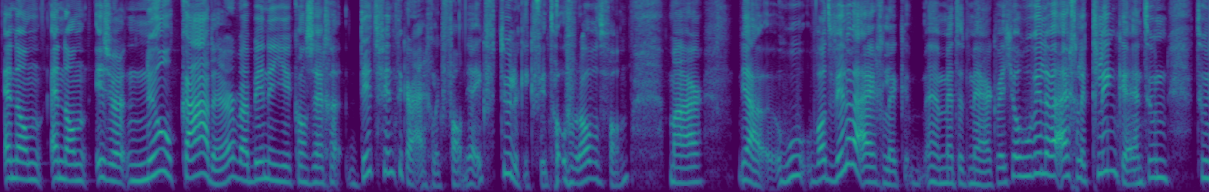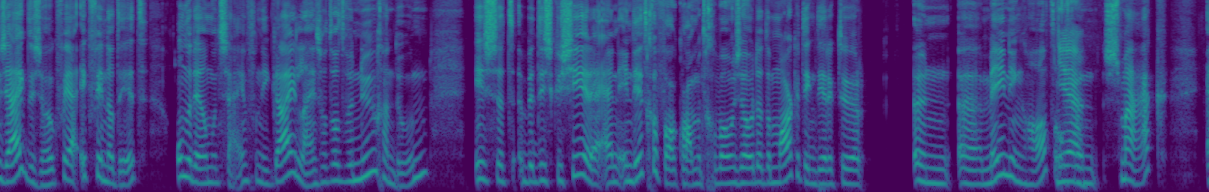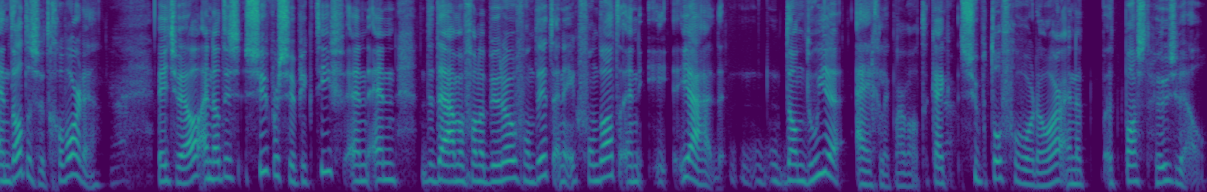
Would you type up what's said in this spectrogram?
En dan, en dan is er nul kader waarbinnen je kan zeggen... dit vind ik er eigenlijk van. Ja, ik, tuurlijk, ik vind er overal wat van. Maar ja, hoe, wat willen we eigenlijk eh, met het merk? Weet je wel? Hoe willen we eigenlijk klinken? En toen, toen zei ik dus ook van ja, ik vind dat dit onderdeel moet zijn van die guidelines. Want wat we nu gaan doen, is het bediscussiëren. En in dit geval kwam het gewoon zo dat de marketingdirecteur een eh, mening had of een smaak. En dat is het geworden. Weet je wel? En dat is super subjectief. En, en de dame van het bureau vond dit en ik vond dat. En ja, dan doe je eigenlijk maar wat. Kijk, super tof geworden hoor. En het, het past heus wel.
